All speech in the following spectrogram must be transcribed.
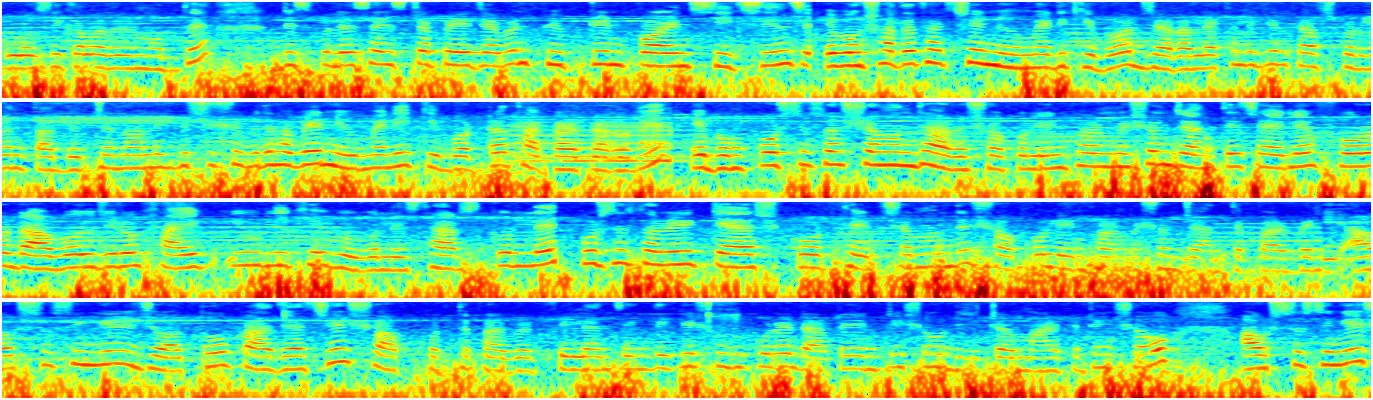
গ্লোসি কালারের মধ্যে। ডিসপ্লে সাইজটা পেয়ে যাবেন ফিফটিন পয়েন্ট সিক্স ইঞ্চ এবং সাথে থাকছে নিউমেরি কিবোর্ড যারা লেখালেখির কাজ করবেন, তাদের জন্য অনেক বেশি সুবিধা হবে নিউমেরি কিবোর্ডটা থাকার কারণে। এবং প্রসেসর সম্বন্ধে আরও সকল ইনফরমেশন জানতে চাইলে four double zero five U লিখে গুগলে সার্চ করলে প্রসেসরের ক্যাশ কোড থ্রেড সম্বন্ধে সকল ইনফরমেশন জানতে পারবেন। এই আউটসোর্সিং এর যত কাজ আছে সব করতে পারবেন ফ্রিল্যান্সিং থেকে শুরু করে ডাটা এন্ট্রি সহ ডিজিটাল মার্কেটিং সহ আউটসোর্সিং এর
